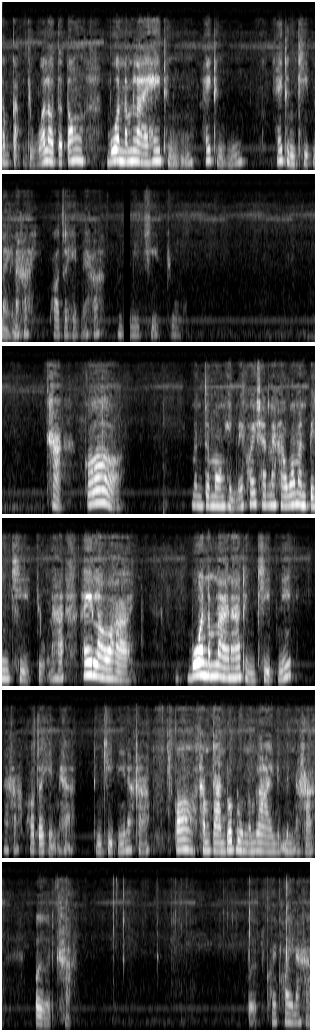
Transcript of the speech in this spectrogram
กำกับอยู่ว่าเราจะต้องบ้วนน้ำลายให้ถึงให้ถึงให้ถึงขีดไหนนะคะ พอจะเห็นไหมคะ มันจะมีขีดอยู่ ค่ะ ก็มันจะมองเห็นไม่ค่อยชัดนะคะ ว่ามันเป็นขีดอยู่นะคะ ให้เราค่ะบ้วนน้ำลายนะคะ ถึงขีดนี้นะคะ พอจะเห็นไหมคะ ถึงขีดนี้นะคะ ก็ทำการรวบรวมน้ำลายนิดนึงนะคะ เปิดค่ะ เปิดค่อยๆนะคะ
